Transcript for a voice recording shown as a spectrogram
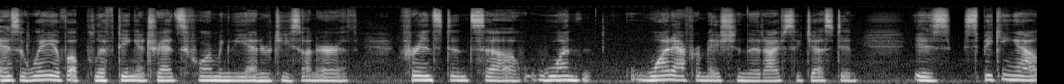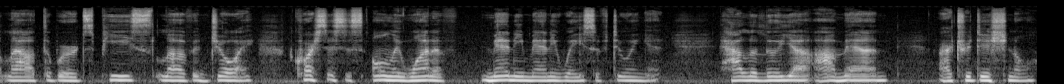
as a way of uplifting and transforming the energies on earth. For instance, uh, one one affirmation that I've suggested is speaking out loud the words peace, love, and joy. Of course, this is only one of many, many ways of doing it. Hallelujah, Amen are traditional.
